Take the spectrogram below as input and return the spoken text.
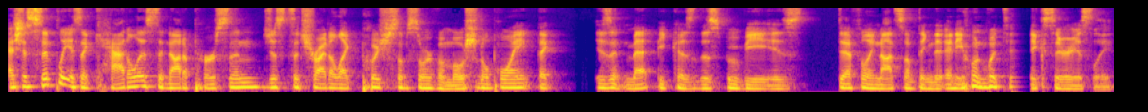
as just simply as a catalyst and not a person just to try to like push some sort of emotional point that isn't met because this movie is definitely not something that anyone would take seriously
